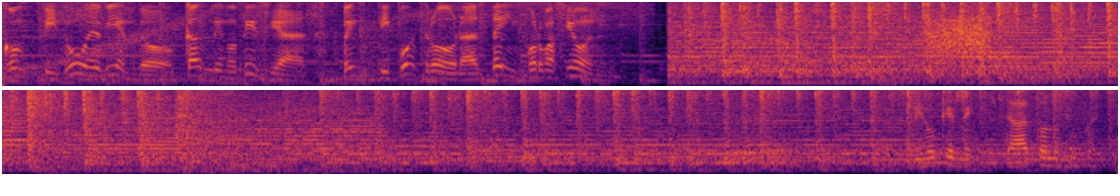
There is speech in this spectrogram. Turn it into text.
Continúe viendo Cable Noticias, 24 horas de información. Dijo que le quitaba todos los impuestos.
